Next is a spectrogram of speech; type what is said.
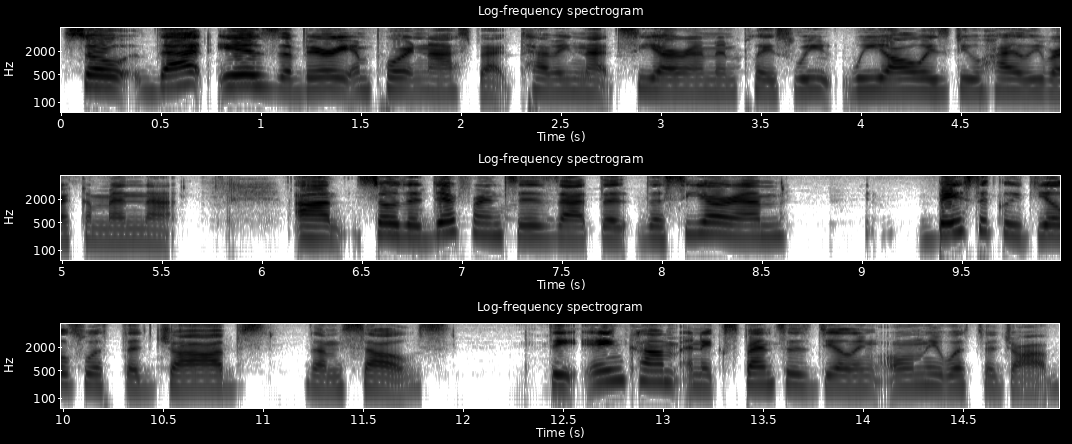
So that is a very important aspect, having that CRM in place. We we always do highly recommend that. Um, so the difference is that the, the CRM basically deals with the jobs themselves, the income and expenses dealing only with the job.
